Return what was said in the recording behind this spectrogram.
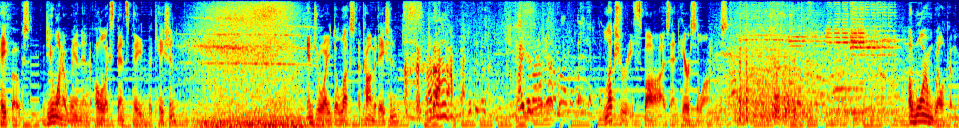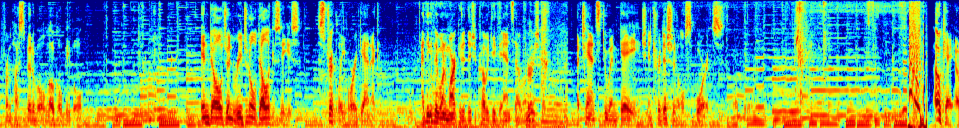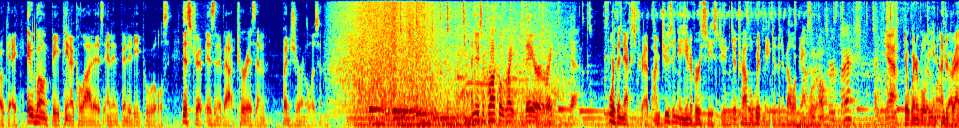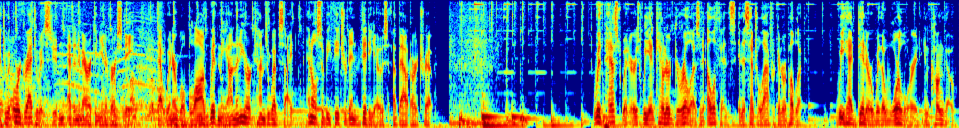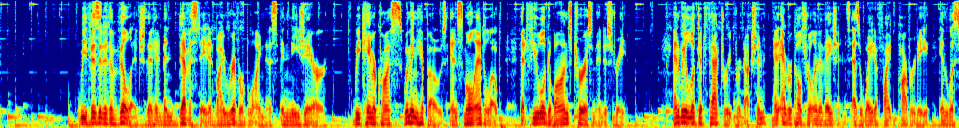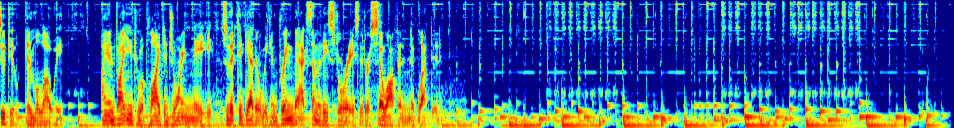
Hey folks, do you want to win an all expense paid vacation? Enjoy deluxe accommodation? Luxury spas and hair salons. A warm welcome from hospitable local people. Indulge in regional delicacies, strictly organic. I think if they want to market it, they should probably take the ants out first. A chance to engage in traditional sports. Okay, okay, it won't be pina coladas and infinity pools. This trip isn't about tourism, but journalism. And there's a brothel right there, right? Yeah. For the next trip, I'm choosing a university student to travel with me to the developing Got some world. helpers there? Yeah. The winner will be an undergraduate or graduate student at an American university. That winner will blog with me on the New York Times website and also be featured in videos about our trip. With past winners, we encountered gorillas and elephants in the Central African Republic. We had dinner with a warlord in Congo. We visited a village that had been devastated by river blindness in Niger. We came across swimming hippos and small antelope that fuel Gabon's tourism industry. And we looked at factory production and agricultural innovations as a way to fight poverty in Lesotho and Malawi. I invite you to apply to join me so that together we can bring back some of these stories that are so often neglected.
